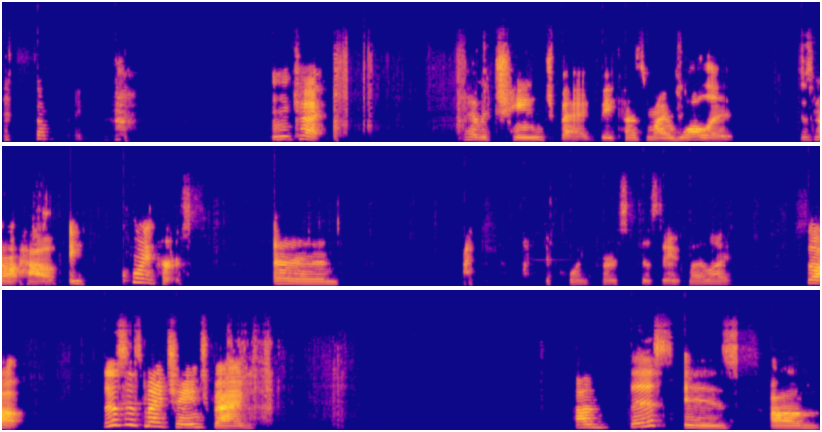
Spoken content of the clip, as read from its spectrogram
it's something. Okay. I have a change bag because my wallet does not have a coin purse. And I can't find a coin purse to save my life. So, this is my change bag. Um, this is, um,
